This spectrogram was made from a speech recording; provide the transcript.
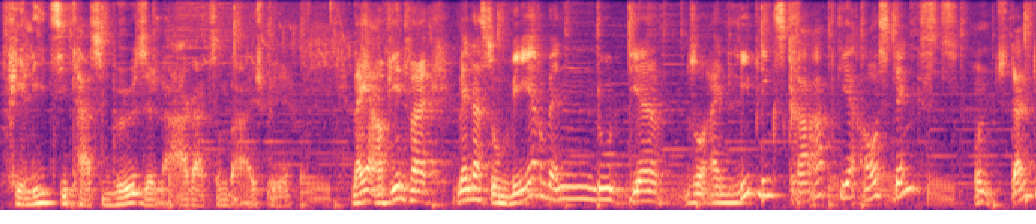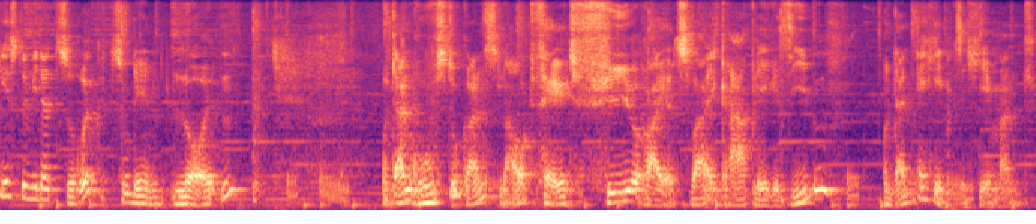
Felicitas Böselager zum Beispiel. Naja, auf jeden Fall, wenn das so wäre, wenn du dir so ein Lieblingsgrab dir ausdenkst und dann gehst du wieder zurück zu den Leuten und dann rufst du ganz laut Feld 4, Reihe 2, Grablege 7 und dann erhebt sich jemand,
